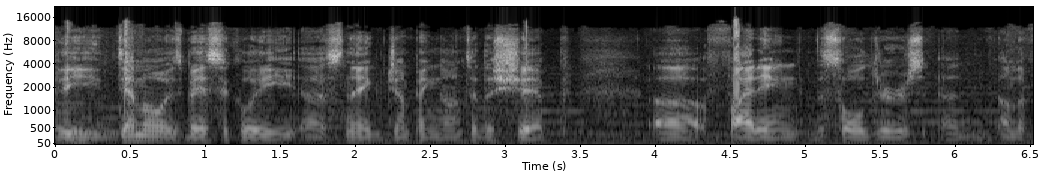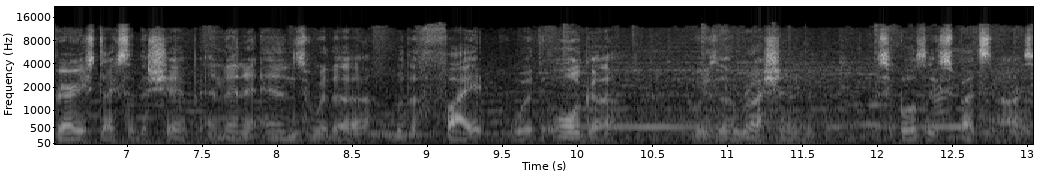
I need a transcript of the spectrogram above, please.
The demo is basically uh, Snake jumping onto the ship, uh, fighting the soldiers and, on the various decks of the ship, and then it ends with a with a fight with Olga, who's a Russian, supposedly Spetsnaz.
